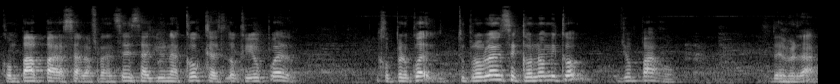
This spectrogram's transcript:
con papas a la francesa y una coca, es lo que yo puedo. Dijo, pero ¿cuál- tu problema es económico, yo pago. ¿De verdad?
